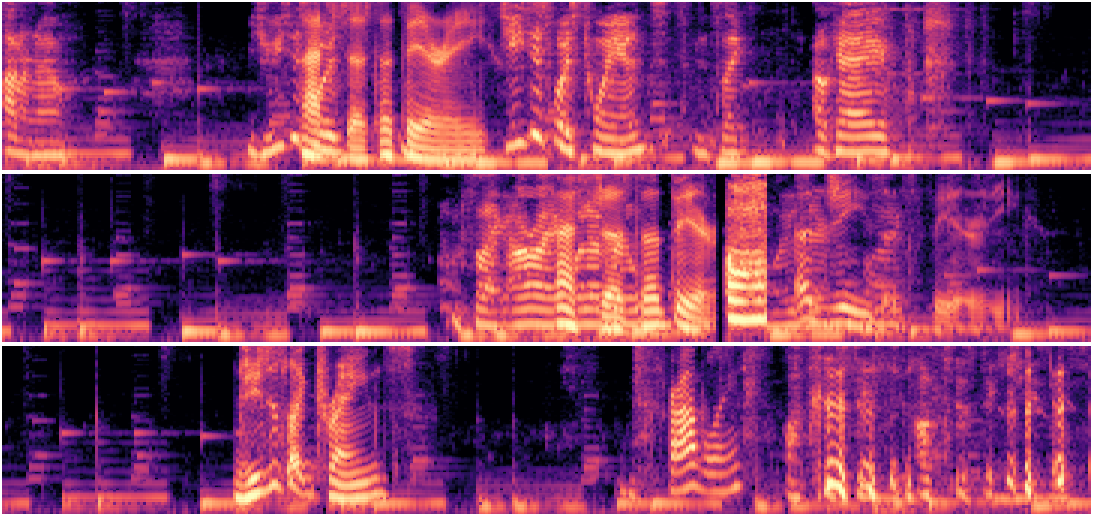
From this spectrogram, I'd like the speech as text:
I don't know. Jesus That's was just a theory. Jesus was twins. It's like, okay. It's like, all right, That's whatever. just a theory. Oh. loser. A Like, Jesus theory. Jesus like trains. Probably. autistic, autistic Jesus.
